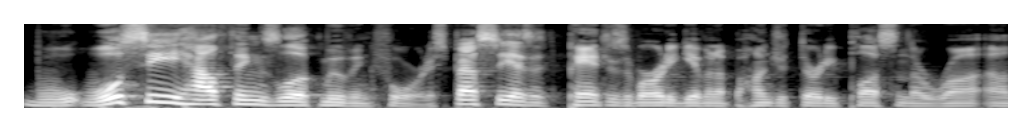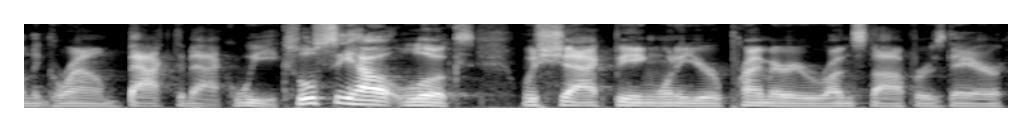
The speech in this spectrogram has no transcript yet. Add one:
We'll see how things look moving forward, especially as the Panthers have already given up 130 plus on the run on the ground back to back weeks. We'll see how it looks with Shaq being one of your primary run stoppers there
